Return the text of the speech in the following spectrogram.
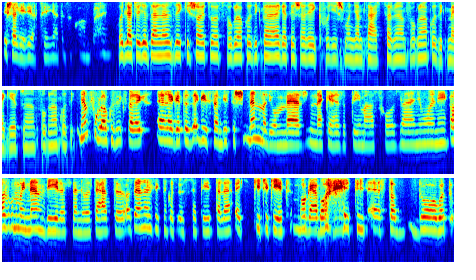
és eléri a célját ez a kampány. Hogy látja, hogy az ellenzéki sajtó az foglalkozik vele eleget, és elég, hogy is mondjam, tárgyszerűen foglalkozik, megértően foglalkozik? Nem foglalkozik vele eleget, az egészen biztos nem nagyon mernek ehhez a témához hozzányúlni. Azt gondolom, hogy nem véletlenül, tehát az ellenzéknek az összetétele egy kicsikét magában rejti ezt a dolgot,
